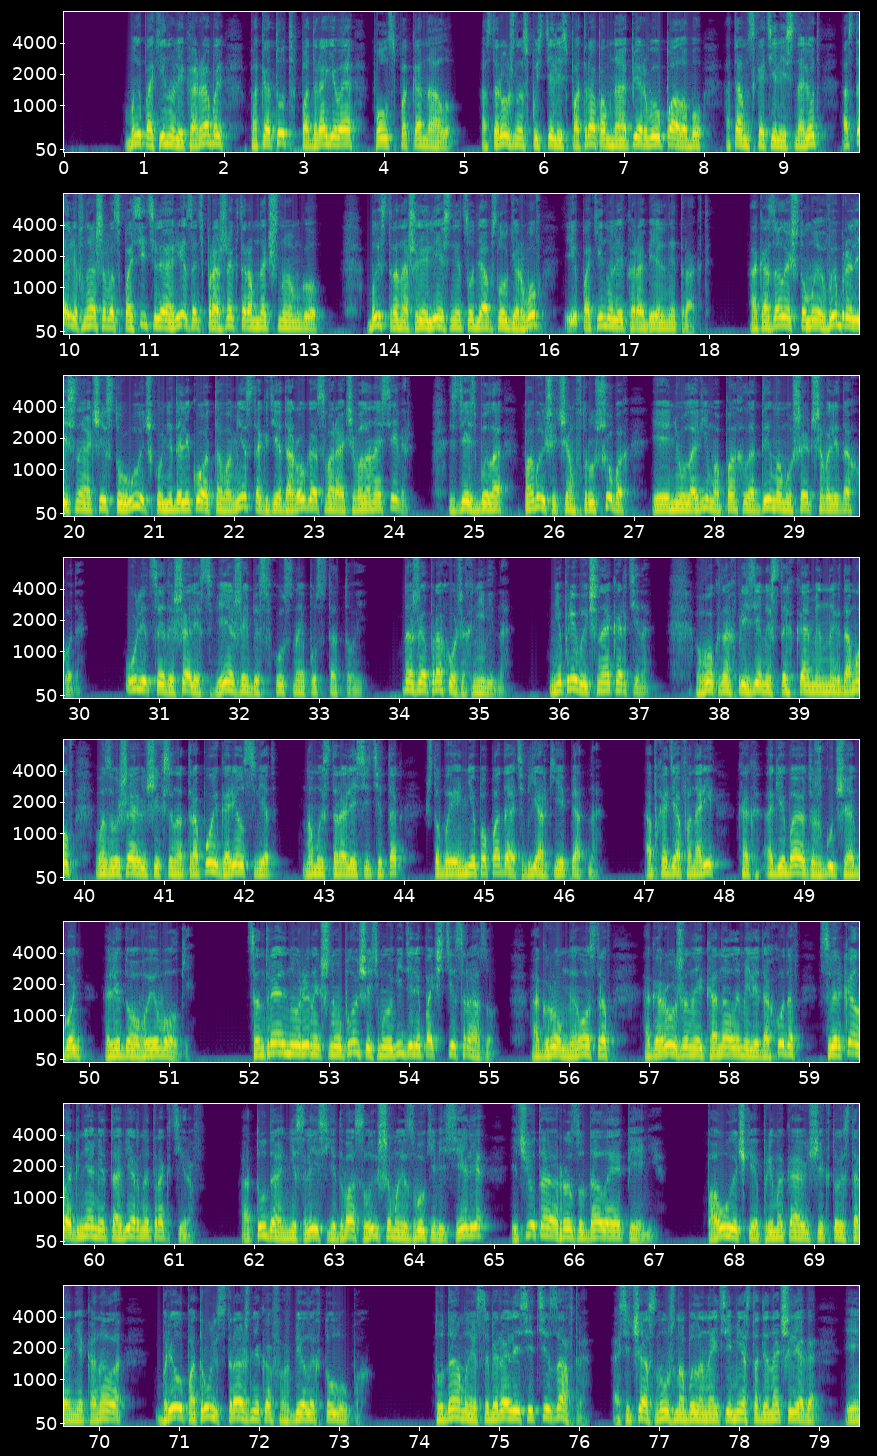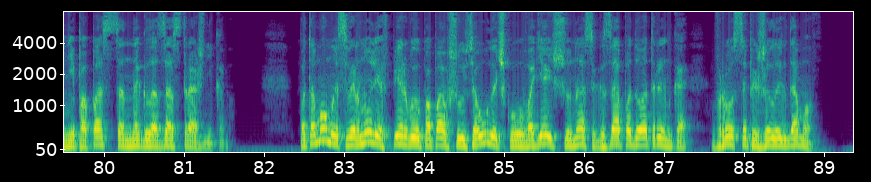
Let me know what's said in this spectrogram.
Мы покинули корабль, пока тот, подрагивая, полз по каналу. Осторожно спустились по трапам на первую палубу, а там скатились на лед, оставив нашего спасителя резать прожектором ночную мглу. Быстро нашли лестницу для обслуги рвов и покинули корабельный тракт. Оказалось, что мы выбрались на чистую улочку недалеко от того места, где дорога сворачивала на север. Здесь было повыше, чем в трущобах, и неуловимо пахло дымом ушедшего ледохода. Улицы дышали свежей, безвкусной пустотой. Даже прохожих не видно. Непривычная картина. В окнах приземистых каменных домов, возвышающихся над тропой, горел свет, но мы старались идти так, чтобы не попадать в яркие пятна. Обходя фонари, как огибают жгучий огонь ледовые волки. Центральную рыночную площадь мы увидели почти сразу. Огромный остров, огороженный каналами ледоходов, сверкал огнями таверны трактиров. Оттуда неслись едва слышимые звуки веселья и чье-то разудалое пение. По улочке, примыкающей к той стороне канала, брел патруль стражников в белых тулупах. Туда мы собирались идти завтра, а сейчас нужно было найти место для ночлега и не попасться на глаза стражникам. Потому мы свернули в первую попавшуюся улочку, уводящую нас к западу от рынка, в россыпи жилых домов.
